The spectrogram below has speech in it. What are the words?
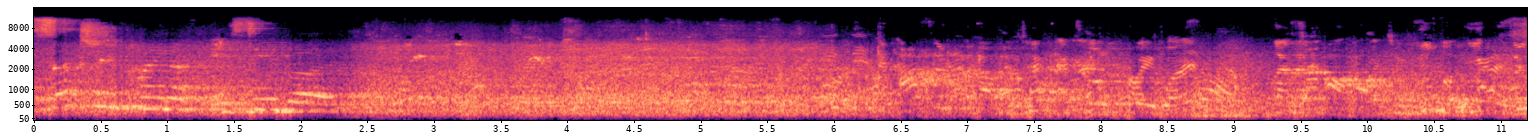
It's actually kind of easy, but And after about the Tech Expo. Wait, what? Let's start off Yes.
